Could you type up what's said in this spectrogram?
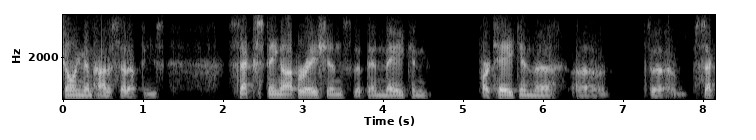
showing them how to set up these sex sting operations that then they can partake in the uh, the sex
